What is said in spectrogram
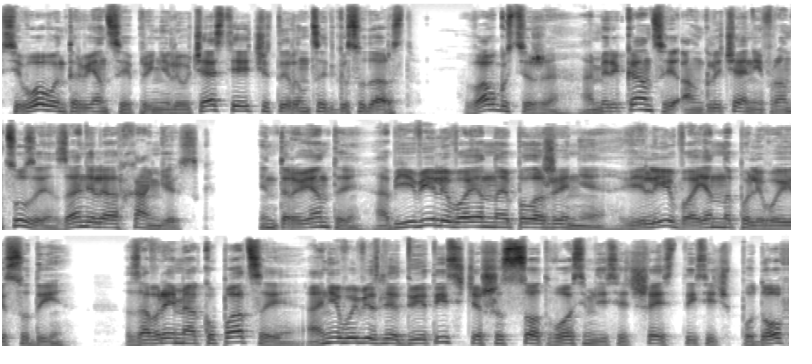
Всего в интервенции приняли участие 14 государств. В августе же американцы, англичане и французы заняли Архангельск. Интервенты объявили военное положение, вели военно-полевые суды. За время оккупации они вывезли 2686 тысяч пудов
